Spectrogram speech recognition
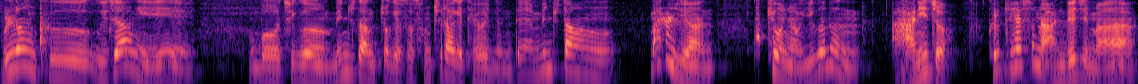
물론 그 의장이 뭐 지금 민주당 쪽에서 선출하게 되어 있는데 민주당만을 위한 국회 운영 이거는 아니죠. 그렇게 해서는 안 되지만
